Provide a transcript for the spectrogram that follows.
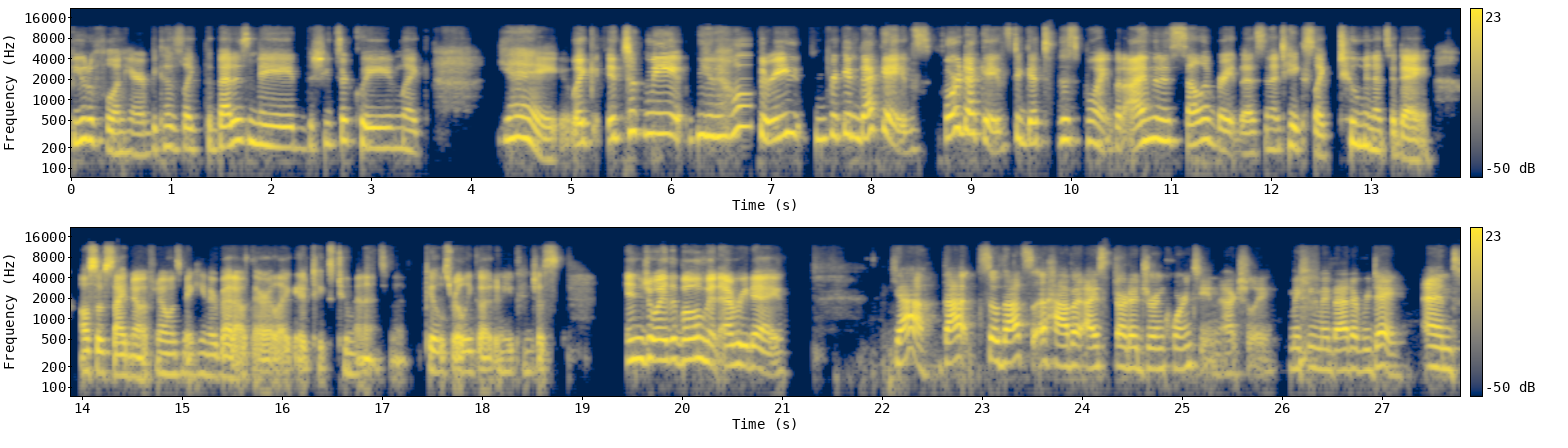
beautiful in here because like the bed is made, the sheets are clean, like yay. Like it took me, you know, three freaking decades, four decades to get to this point, but I'm going to celebrate this. And it takes like two minutes a day. Also, side note, if no one's making their bed out there, like it takes two minutes and it feels really good. And you can just enjoy the moment every day. Yeah, that so that's a habit I started during quarantine actually, making my bed every day. And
